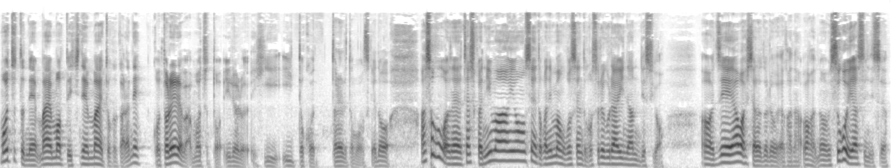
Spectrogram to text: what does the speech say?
もうちょっとね、前もって1年前とかからね、こう取れれば、もうちょっといろいろいいとこ取れると思うんですけど、あそこがね、確か2万4千とか2万5千とかそれぐらいなんですよ。あ税合わせたらどれぐらいかな？わかすごい安いんですよ。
